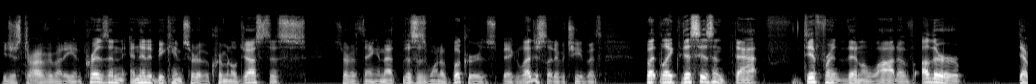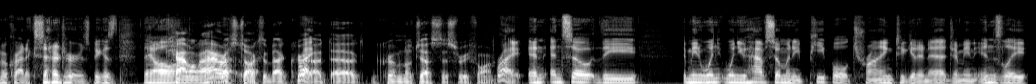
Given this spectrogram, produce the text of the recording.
you just throw everybody in prison, and then it became sort of a criminal justice sort of thing, and that this is one of Booker's big legislative achievements. But like this isn't that f- different than a lot of other Democratic senators because they all Kamala Harris Right, talks about cri- right. uh, uh, criminal justice reform. Right. And and so the I mean when when you have so many people trying to get an edge, I mean Inslee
